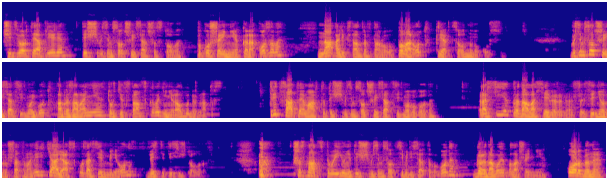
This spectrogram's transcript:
4 апреля 1866 покушение Каракозова на Александра II. Поворот к реакционному курсу. 867 год. Образование Туркестанского генерал-губернаторства. 30 марта 1867 года. Россия продала Северным Соединенным Штатам Америки Аляску за 7 миллионов 200 тысяч долларов. 16 июня 1870 года. Городовое положение. Органы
